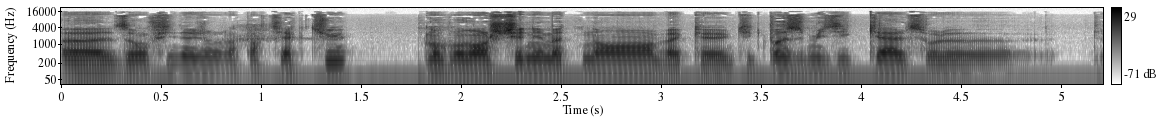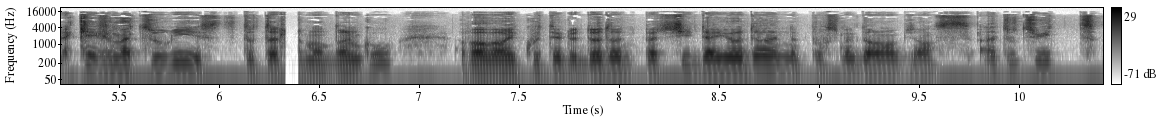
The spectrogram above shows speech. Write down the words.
Euh, nous avons fini la partie actu. Donc on va enchaîner maintenant avec une petite pause musicale sur le la Cave Matsuri. C'était totalement dingo. On va avoir écouté le Dodon Pachi Diodon pour se mettre dans l'ambiance. À tout de suite.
